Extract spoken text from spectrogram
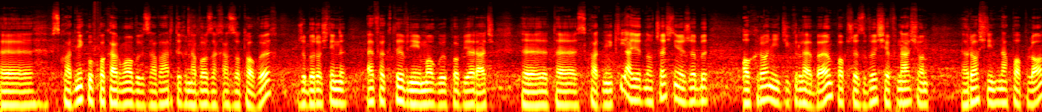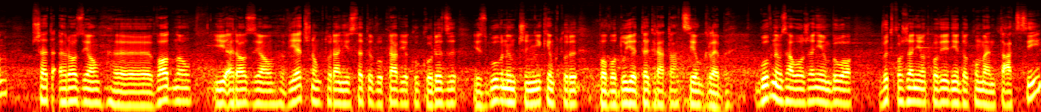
e, składników pokarmowych zawartych w nawozach azotowych, żeby rośliny efektywniej mogły pobierać te składniki, a jednocześnie, żeby ochronić glebę poprzez wysiew nasion roślin na poplon przed erozją e, wodną i erozją wietrzną, która niestety w uprawie kukurydzy jest głównym czynnikiem, który powoduje degradację gleby. Głównym założeniem było wytworzenie odpowiedniej dokumentacji,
